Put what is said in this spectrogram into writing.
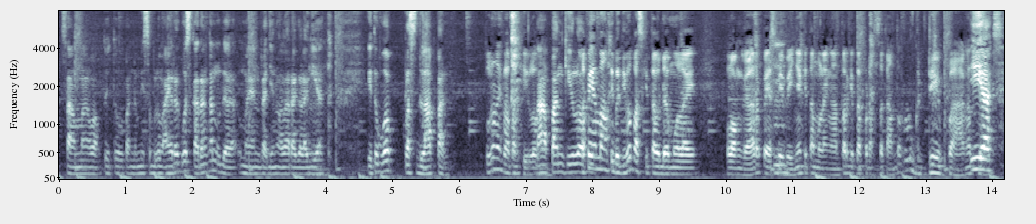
sama waktu itu pandemi sebelum akhirnya gue sekarang kan udah lumayan rajin olahraga lagi ya itu gue plus 8 lu naik 8 kilo 8 kilo. Tapi emang tiba-tiba pas kita udah mulai longgar PSBB-nya kita mulai ngantor kita pernah sekantor lu gede banget iya Lex.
